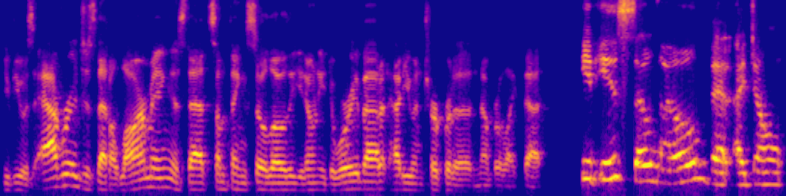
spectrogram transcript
you view as average? Is that alarming? Is that something so low that you don't need to worry about it? How do you interpret a number like that? It is so low that I don't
